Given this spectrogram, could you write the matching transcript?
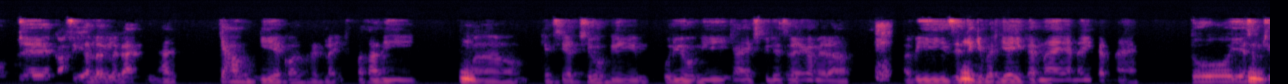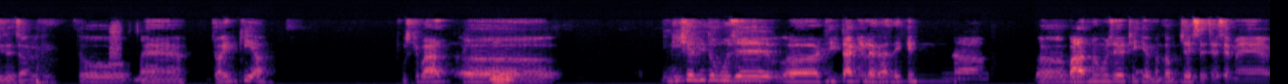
मुझे काफ़ी अलग लगा कि यार क्या होगी ये कॉर्पोरेट लाइफ पता नहीं हम्म। कैसी अच्छी होगी बुरी होगी क्या एक्सपीरियंस रहेगा मेरा? अभी ज़िंदगी भर यही करना है या नहीं करना है? तो ये सब चीज़ें चालू थी। तो मैं ज्वाइन किया। उसके बाद इनिशियली तो मुझे ठीक ठाक ही लगा लेकिन बाद में मुझे ठीक है मतलब जैसे जैसे मैं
